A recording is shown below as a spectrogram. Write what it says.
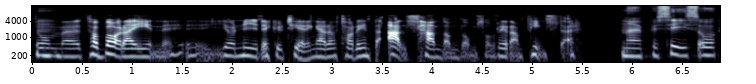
De mm. Eh, tar bara in, eh, gör nyrekryteringar och tar inte alls hand om de som redan finns där. Nej, precis. Och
